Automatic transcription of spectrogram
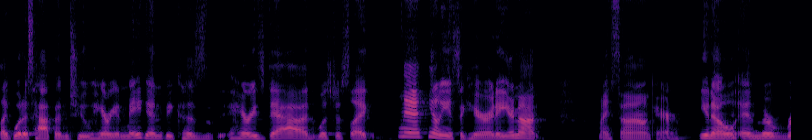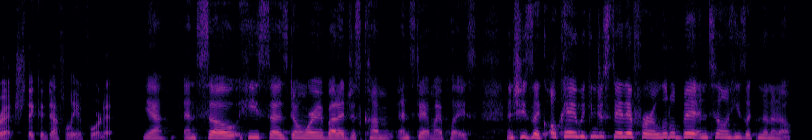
like what has happened to Harry and Meghan because Harry's dad was just like, "Nah, you don't need security. You're not my son. I don't care." You know, and they're rich. They could definitely afford it. Yeah. And so he says, Don't worry about it. Just come and stay at my place. And she's like, Okay, we can just stay there for a little bit until he's like, No, no, no.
